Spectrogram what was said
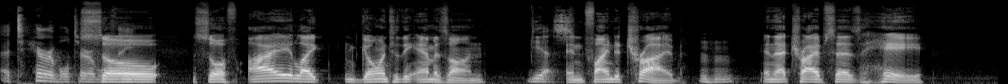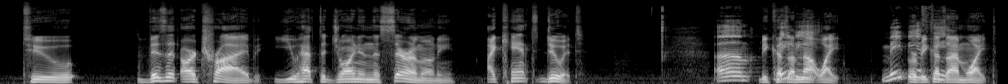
a terrible, terrible thing. So so if I like go into the Amazon Yes, and find a tribe, Mm-hmm. and that tribe says, "Hey, to visit our tribe, you have to join in this ceremony." I can't do it um, because I'm not white, Maybe or because they, I'm white.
